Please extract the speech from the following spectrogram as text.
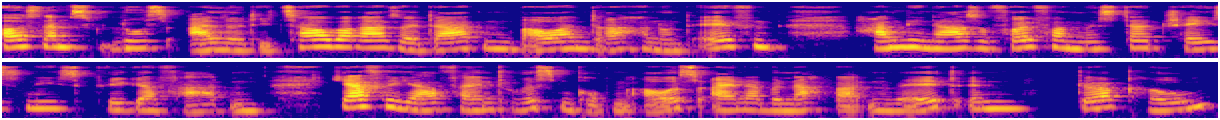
Ausnahmslos alle, die Zauberer, Soldaten, Bauern, Drachen und Elfen, haben die Nase voll von Mr. Chaseneys Pilgerfahrten. Jahr für Jahr fallen Touristengruppen aus einer benachbarten Welt in Dirkholm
